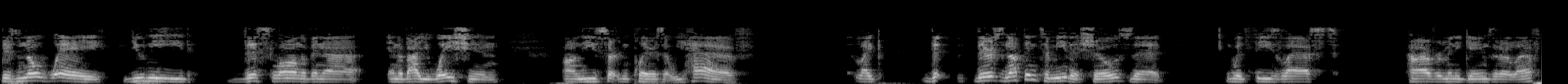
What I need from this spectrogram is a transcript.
there's no way you need this long of an uh, an evaluation on these certain players that we have. Like, th- there's nothing to me that shows that with these last however many games that are left,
